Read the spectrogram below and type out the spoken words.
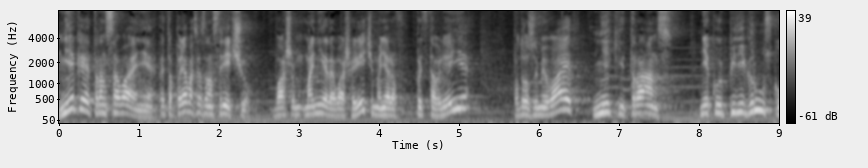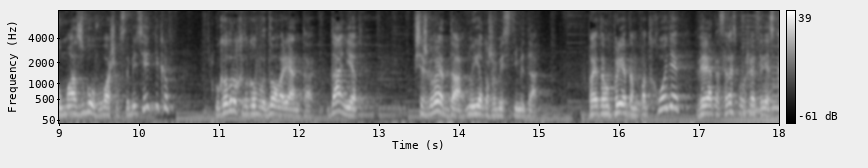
Некое трансование – это прямо связано с речью. Ваша манера вашей речи, манера представления подразумевает некий транс, некую перегрузку мозгов ваших собеседников, у которых только два варианта – да, нет. Все же говорят «да», ну я тоже вместе с ними «да». Поэтому при этом подходе вероятность согласия повышается резко.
